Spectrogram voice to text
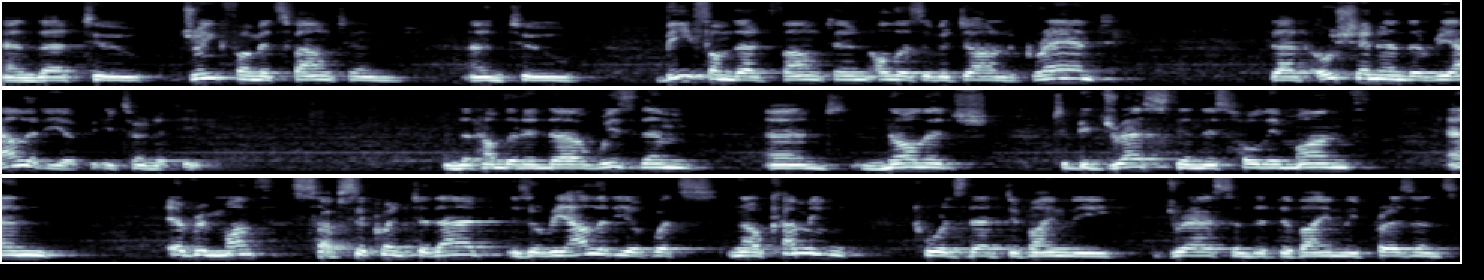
and that to drink from its fountain and to be from that fountain Allah grant that ocean and the reality of eternity. And that alhamdulillah wisdom and knowledge to be dressed in this holy month. And every month subsequent to that is a reality of what's now coming towards that Divinely dress and the Divinely presence.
